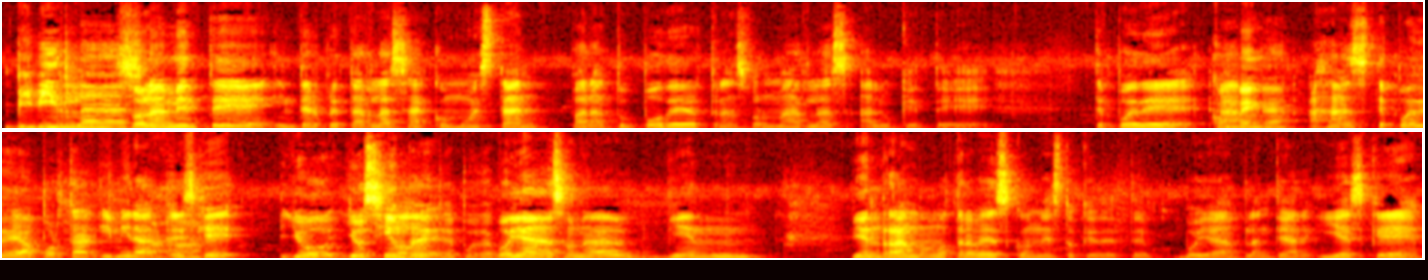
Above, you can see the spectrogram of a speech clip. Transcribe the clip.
Vivirlas. solamente interpretarlas a como están para tú poder transformarlas a lo que te, te puede Convenga. a- ajá, te puede aportar. Y mira, Ajá. es que yo, yo siempre voy a sonar bien, bien random otra vez con esto que te voy a plantear. Y es que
